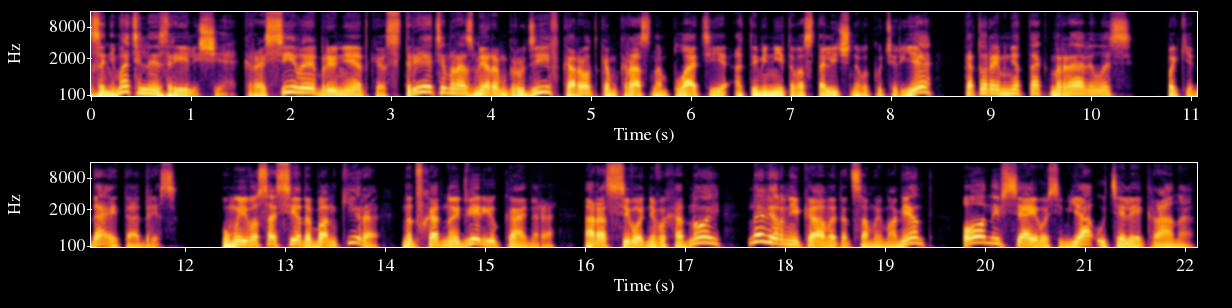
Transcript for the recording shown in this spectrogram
Занимательное зрелище. Красивая брюнетка с третьим размером груди в коротком красном платье от именитого столичного кутюрье, которое мне так нравилось, покидает адрес. У моего соседа-банкира над входной дверью камера, а раз сегодня выходной, наверняка в этот самый момент он и вся его семья у телеэкрана.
